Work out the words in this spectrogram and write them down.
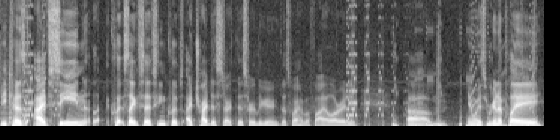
because I've seen clips. Like I said, I've seen clips. I tried to start this earlier. That's why I have a file already. Um, anyways, we're gonna play.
